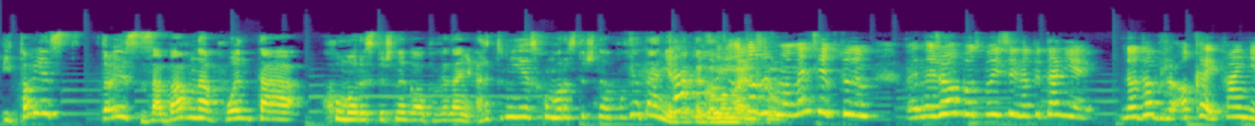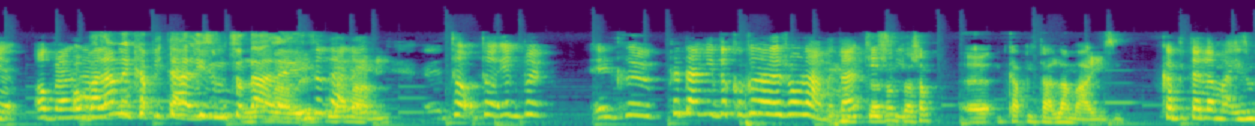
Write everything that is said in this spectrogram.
I to jest, to jest zabawna puenta humorystycznego opowiadania, ale to nie jest humorystyczne opowiadanie tak, do tego momentu. O to, że w momencie, w którym należałoby odpowiedzieć sobie na pytanie, no dobrze, okej, okay, fajnie, obalamy, obalamy kapitalizm, co dalej? Co dalej? Lamami. To, to jakby pytanie, do kogo należą lamy, tak? Przepraszam, Jeśli... przepraszam, e, kapitalamaizm. Kapitalamaizm.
